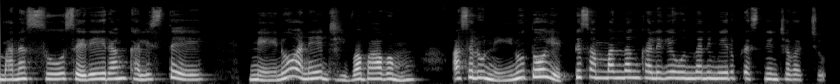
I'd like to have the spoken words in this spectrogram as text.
మనస్సు శరీరం కలిస్తే నేను అనే జీవభావం అసలు నేనుతో ఎట్టి సంబంధం కలిగి ఉందని మీరు ప్రశ్నించవచ్చు.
